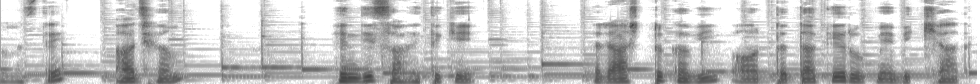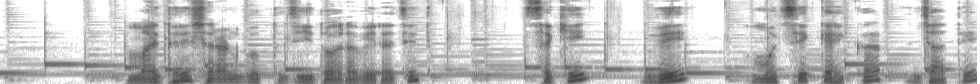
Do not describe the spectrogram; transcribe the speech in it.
नमस्ते। आज हम हिंदी साहित्य के राष्ट्र कवि और दद्दा के रूप में विख्यात मैथिली शरण गुप्त जी द्वारा विरचित सखी वे मुझसे कहकर जाते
